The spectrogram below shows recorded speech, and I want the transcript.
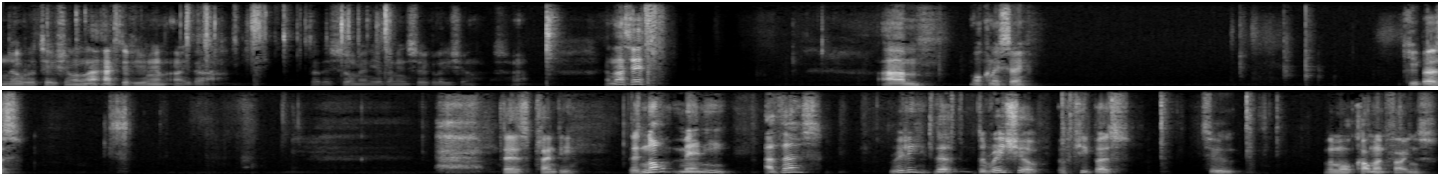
No rotation on that act of union either. But there's so many of them in circulation. So. And that's it. Um, what can I say? Keepers. There's plenty. There's not many others, really. The the ratio of keepers to the more common finds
